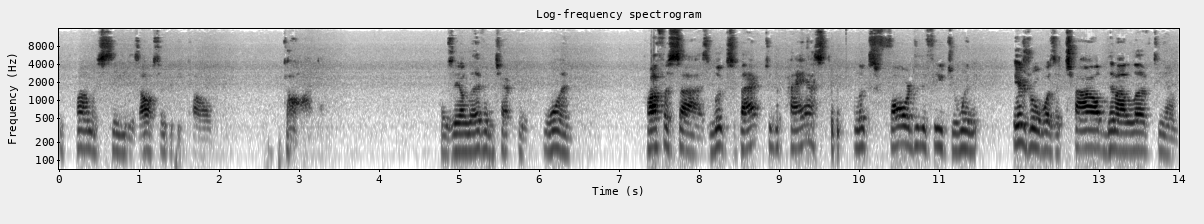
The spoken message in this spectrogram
the promised seed, is also to be called God. Hosea 11, chapter 1, prophesies, looks back to the past, looks forward to the future. When Israel was a child, then I loved him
